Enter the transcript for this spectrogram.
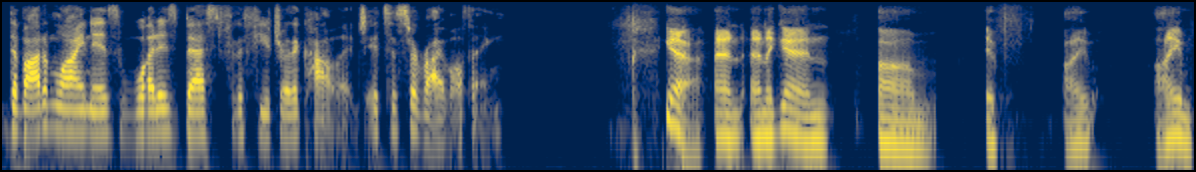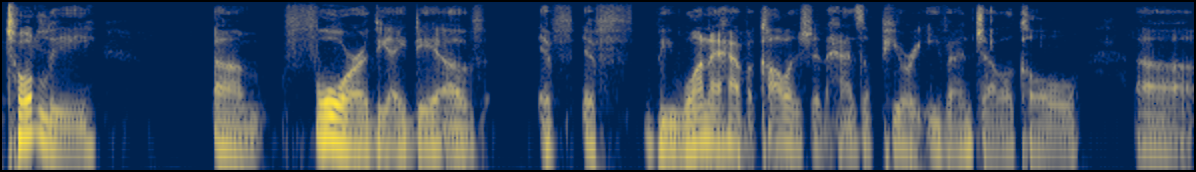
the bottom line is what is best for the future of the college. It's a survival thing. Yeah, and and again, um, if I I am totally um, for the idea of if if we want to have a college that has a pure evangelical uh,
